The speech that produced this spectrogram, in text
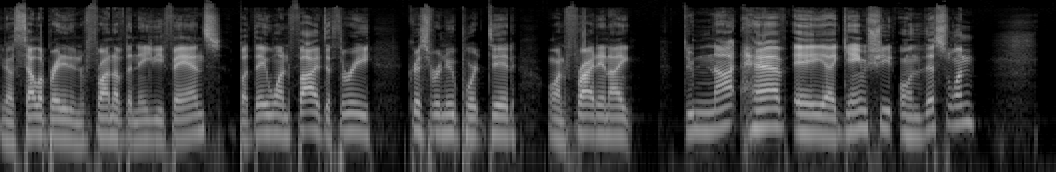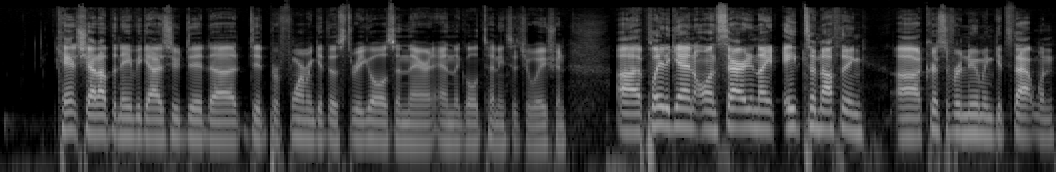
you know, celebrated in front of the Navy fans, but they won 5 to 3. Christopher Newport did on Friday night. Do not have a, a, uh, game sheet on this one. Can't shout out the Navy guys who did uh, did perform and get those three goals in there and the goaltending situation. Uh, played again on Saturday night, eight to nothing. Uh, Christopher Neumann gets that one.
